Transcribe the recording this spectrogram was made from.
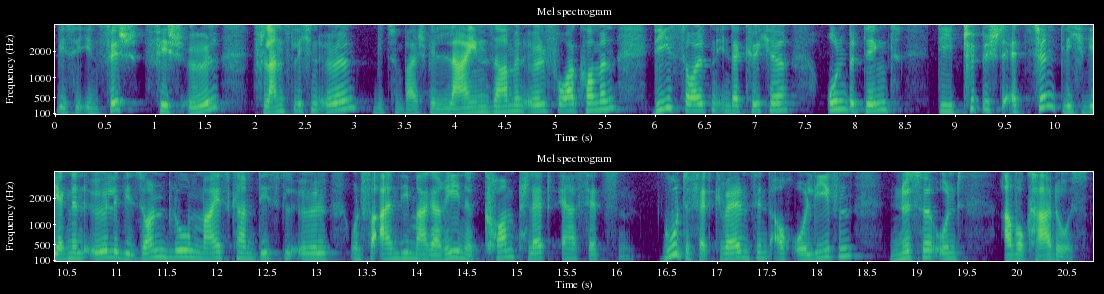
wie sie in Fisch, Fischöl, pflanzlichen Ölen, wie zum Beispiel Leinsamenöl vorkommen, die sollten in der Küche unbedingt die typisch entzündlich wirkenden Öle wie Sonnenblumen, Maiskeim, Distelöl und vor allem die Margarine komplett ersetzen. Gute Fettquellen sind auch Oliven, Nüsse und Avocados.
